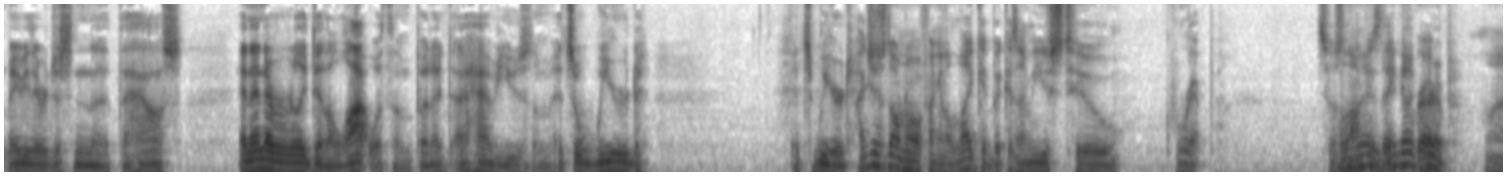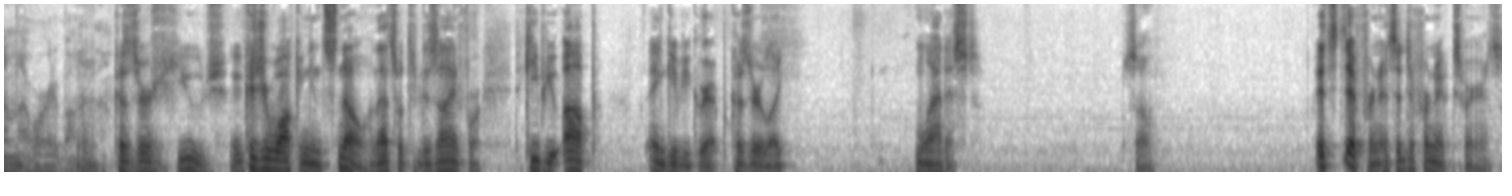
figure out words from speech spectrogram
maybe they were just in the, the house. And i never really did a lot with them but I, I have used them. It's a weird it's weird. I just don't know if I'm gonna like it because I'm used to grip. So as Well, long they- as they, they grip, grip. well, I'm not worried about it. because they're huge. Because you're walking in snow and that's what they're designed for to keep you up and give you grip because they're like latticed. So it's different. It's a different experience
